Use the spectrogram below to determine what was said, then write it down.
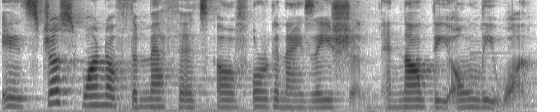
It's just one of the methods of organization and not the only one.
